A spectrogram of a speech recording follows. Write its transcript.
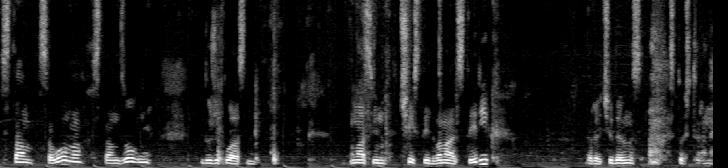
Стан салону, стан зовні дуже класний. У нас він чистий 12 рік. До речі, де в нас з тої сторони.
